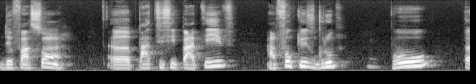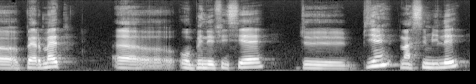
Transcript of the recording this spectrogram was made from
de façon euh, participative, en focus group, pour euh, permettre aux bénéficiaires de bien assimiler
